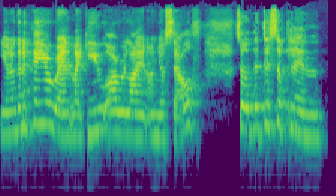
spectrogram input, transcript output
You're not going to pay your rent. Like you are reliant on yourself. So the discipline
